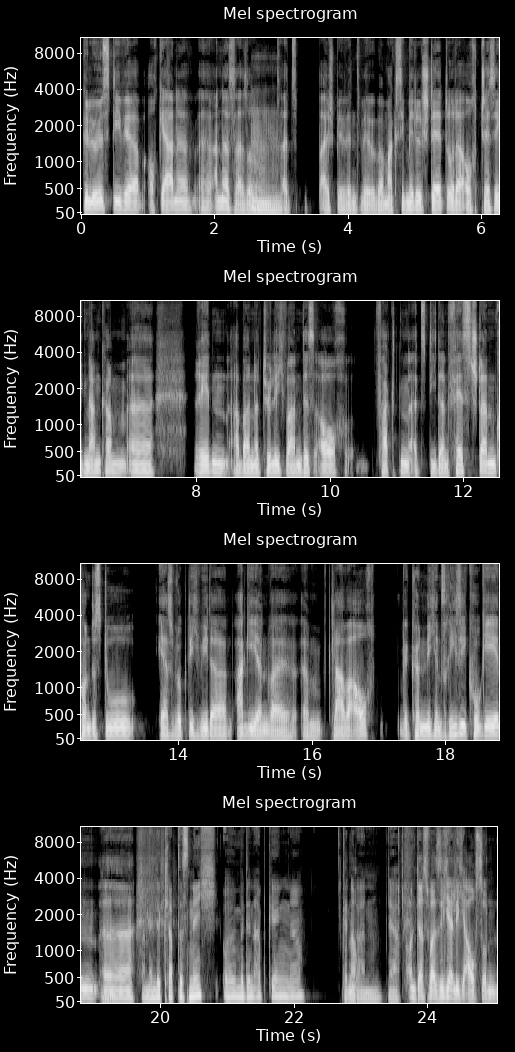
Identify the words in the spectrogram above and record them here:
gelöst, die wir auch gerne äh, anders, also mhm. als Beispiel, wenn wir über Maxi Mittelstädt oder auch Jesse Nankam äh, reden. Aber natürlich waren das auch Fakten, als die dann feststanden, konntest du erst wirklich wieder agieren, weil ähm, klar war auch, wir können nicht ins Risiko gehen. Mhm. Äh, Am Ende klappt das nicht äh, mit den Abgängen, ne? Genau. Und, dann, ja. und das war sicherlich auch so ein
